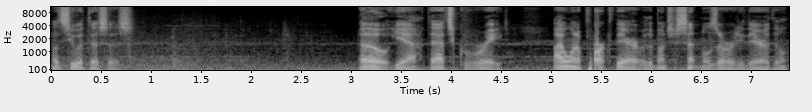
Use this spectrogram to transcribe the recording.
Let's see what this is. Oh, yeah, that's great. I want to park there with a bunch of sentinels already there. They'll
